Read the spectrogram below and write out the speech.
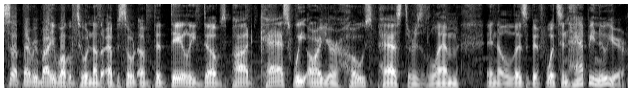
What's up, everybody? Welcome to another episode of the Daily Dubs podcast. We are your hosts, Pastors Lem and Elizabeth Woodson. Happy New Year.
